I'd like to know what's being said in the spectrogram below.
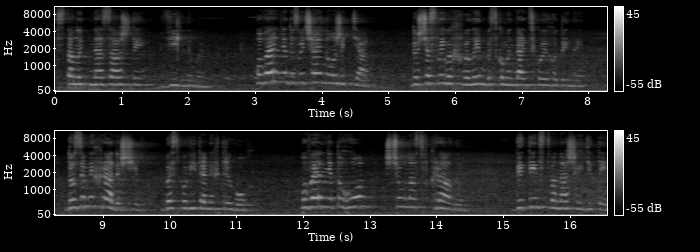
стануть назавжди вільними. Повернення до звичайного життя, до щасливих хвилин без комендантської години, до земних радощів без повітряних тривог, повернення того, що у нас вкрали, дитинства наших дітей,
